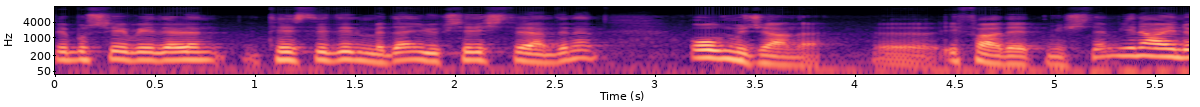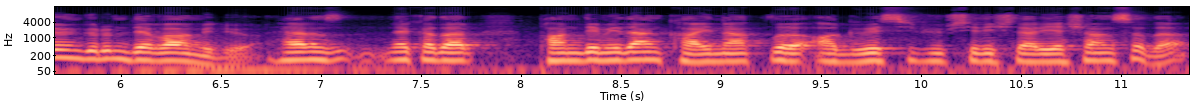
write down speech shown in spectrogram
ve bu seviyelerin test edilmeden yükseliş trendinin olmayacağını e, ifade etmiştim. Yine aynı öngörüm devam ediyor. Her ne kadar pandemiden kaynaklı agresif yükselişler yaşansa da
